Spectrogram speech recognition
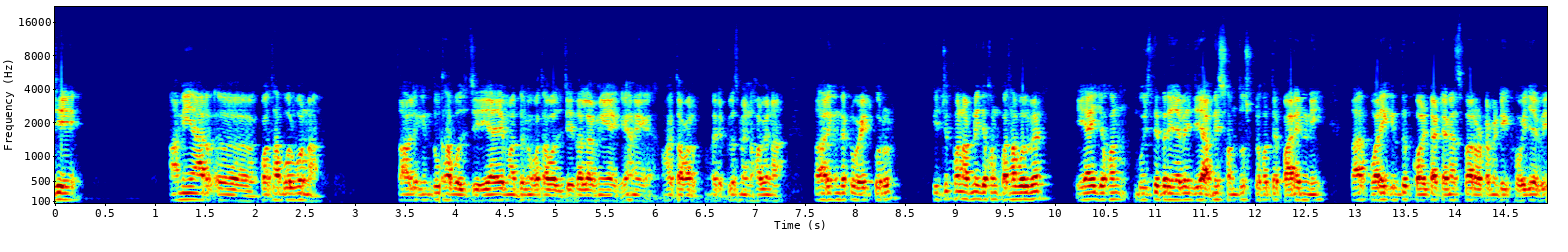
যে আমি আর কথা বলব না, তাহলে কিন্তু কথা বলছে এআই এর মাধ্যমে কথা বলছে, তাহলে আমি এখানে হয়তো আমার রিপ্লেসমেন্ট হবে না। তাহলে কিন্তু একটু ওয়েট করুন। কিছুক্ষণ আপনি যখন কথা বলবেন এআই যখন বুঝতে পেরে যাবে যে আপনি সন্তুষ্ট হতে পারেননি, তারপরে কিন্তু কলটা ট্রান্সফার অটোমেটিক হয়ে যাবে।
